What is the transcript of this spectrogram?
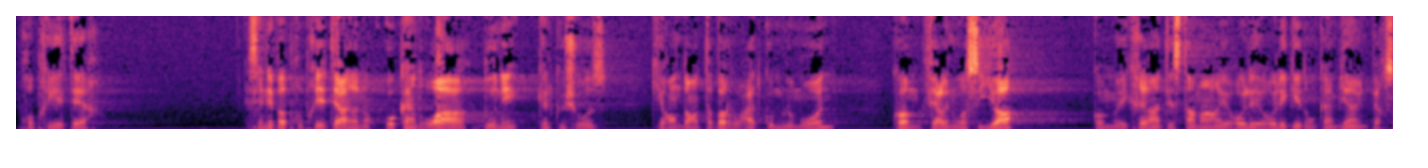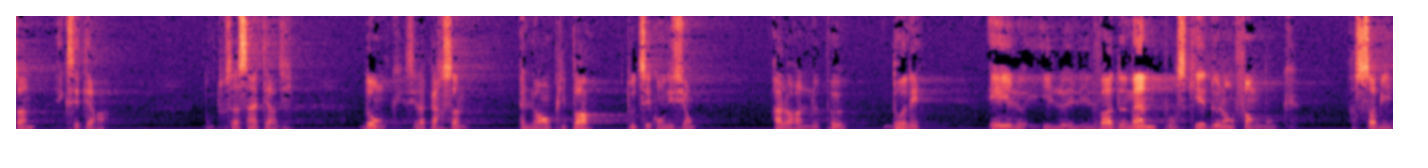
propriétaire. Si elle n'est pas propriétaire, elle n'a aucun droit à donner quelque chose qui rentre dans tabarru'at, comme le comme faire une wasiya, comme écrire un testament et reléguer donc un bien à une personne, etc. Donc tout ça c'est interdit. Donc si la personne elle ne remplit pas toutes ces conditions, alors elle ne peut donner. Et il, va de même pour ce qui est de l'enfant donc, sabi,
